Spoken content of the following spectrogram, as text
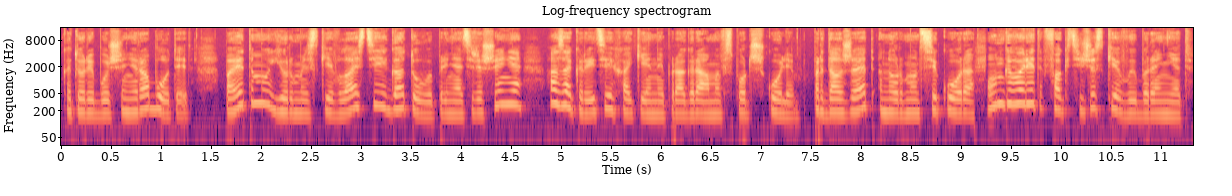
который больше не работает, поэтому юрмальские власти и готовы принять решение о закрытии хоккейной программы в спортшколе. Продолжает Норман Сикора. Он говорит, фактически выбора нет.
